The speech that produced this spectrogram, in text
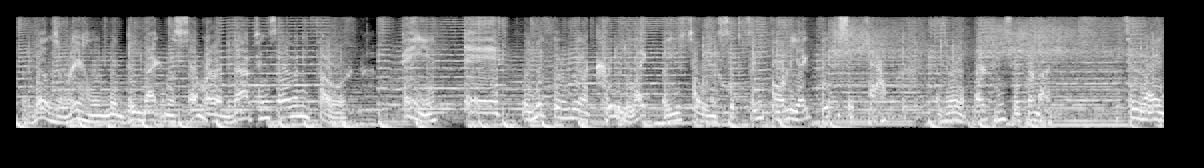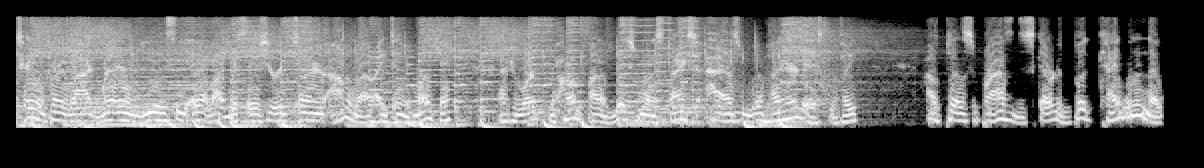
The book's originally been due back in the summer of 1974. And, eh, the book would have been accrued late fees till in 1648 56 out. As well as 13 super night. 2018 pretty like rare UCL library says you returned Ottawa 18th month after work from home find books mustache eyes with my hair dystrophy. I was pleasantly surprised and discovered the book came with a note.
